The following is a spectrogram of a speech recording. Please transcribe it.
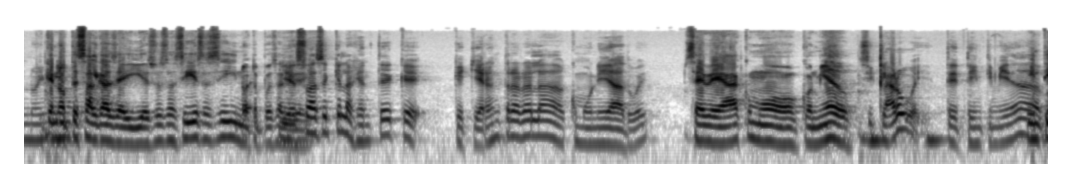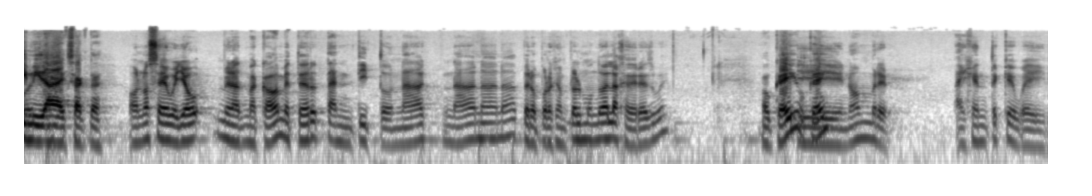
no Que no te salgas de ahí, eso es así, es así y no te puedes salir. Y de eso ahí. hace que la gente que, que quiera entrar a la comunidad, güey. Se vea como con miedo. Sí, claro, güey. Te, te intimida. Intimidad, exacta. O no sé, güey. Yo, mira, me acabo de meter tantito. Nada, nada, nada, nada. Pero, por ejemplo, el mundo del ajedrez, güey. Ok, ok. Y no, hombre, hay gente que, güey,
